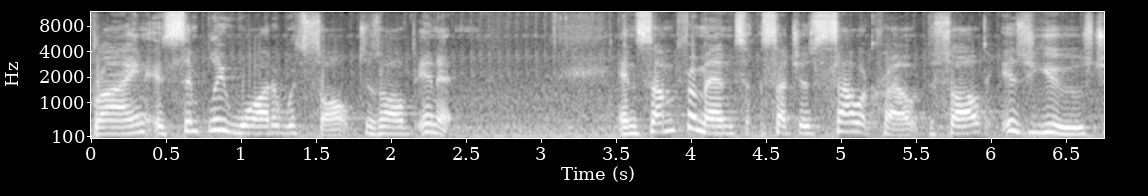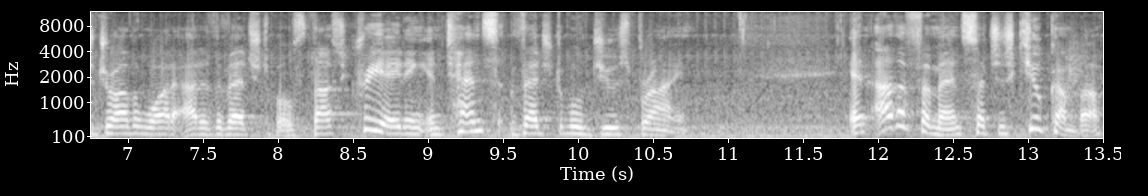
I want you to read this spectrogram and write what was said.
Brine is simply water with salt dissolved in it. In some ferments, such as sauerkraut, the salt is used to draw the water out of the vegetables, thus creating intense vegetable juice brine. In other ferments, such as cucumber,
